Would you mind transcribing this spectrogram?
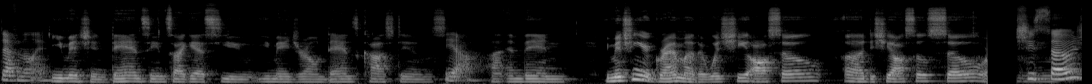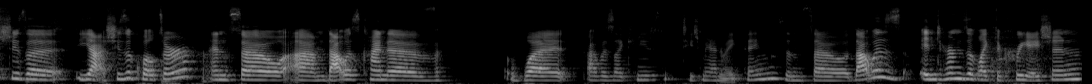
Definitely. You mentioned dancing, so I guess you you made your own dance costumes. Yeah. Uh, and then you mentioned your grandmother. Was she also? Uh, did she also sew? Or- she sews. She's a yeah. She's a quilter, and so um, that was kind of what I was like, can you just teach me how to make things? And so that was in terms of like the creation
